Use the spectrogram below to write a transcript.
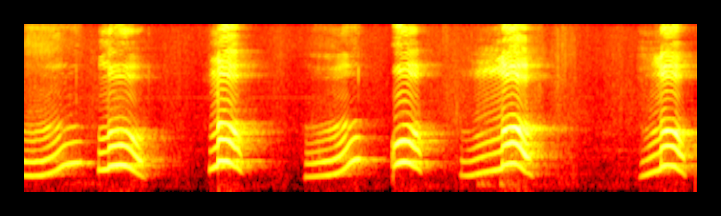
Lu lu lu lu u lu lu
